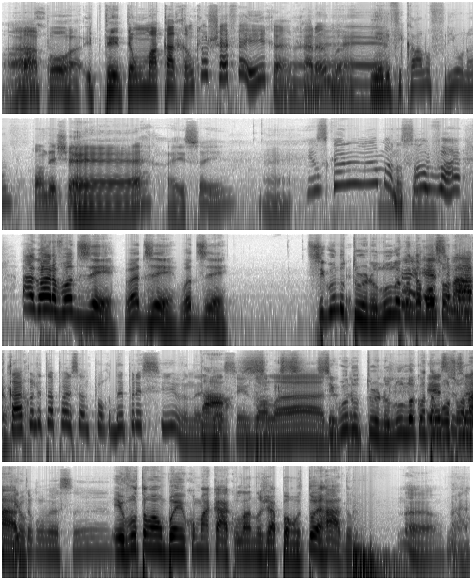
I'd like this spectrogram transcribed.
Ah, Nossa. porra. E tem, tem um macacão que é o chefe aí, cara. Caramba. É. E ele fica lá no frio, né? Então deixa aí. É, é isso aí. E os caras lá, mano, só vai. Agora eu vou dizer, vou dizer, vou dizer. Segundo turno, Lula contra É, Esse Bolsonaro. macaco, ele tá parecendo um pouco depressivo, né? Tá. Tá assim, isolado. Segundo tá. turno, Lula contra Esses Bolsonaro. aqui tão conversando. Eu vou tomar um banho com macaco lá no Japão. Eu tô errado? Não. É.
